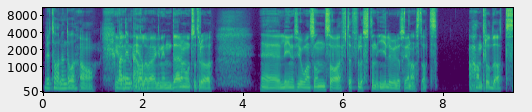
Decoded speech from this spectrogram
Brutal ändå. ja, hela, Ja, det- hela ja. vägen in. Däremot så tror jag eh, Linus Johansson sa efter förlusten i Luleå senast att han trodde att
